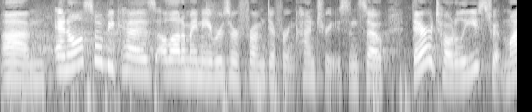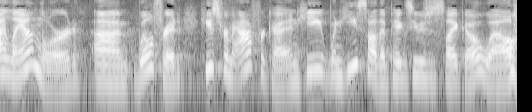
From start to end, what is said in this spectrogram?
Um, and also because a lot of my neighbors are from different countries, and so they're totally used to it. My landlord, um, Wilfred, he's from Africa, and he when he saw the pigs, he was just like, "Oh well,"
